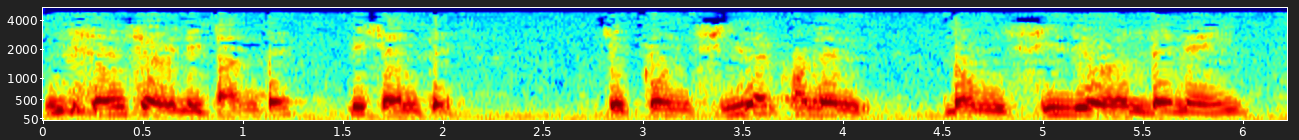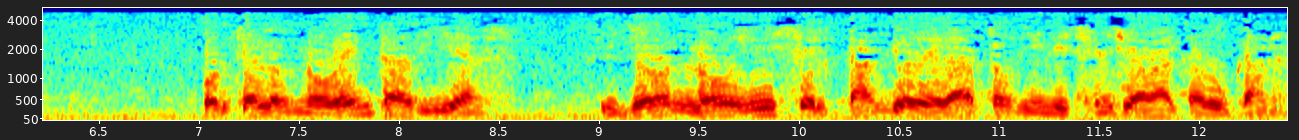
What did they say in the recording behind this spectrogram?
licencia habilitante vigente que coincida con el domicilio del DNI, porque a los 90 días, si yo no hice el cambio de datos, mi licencia va a caducar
